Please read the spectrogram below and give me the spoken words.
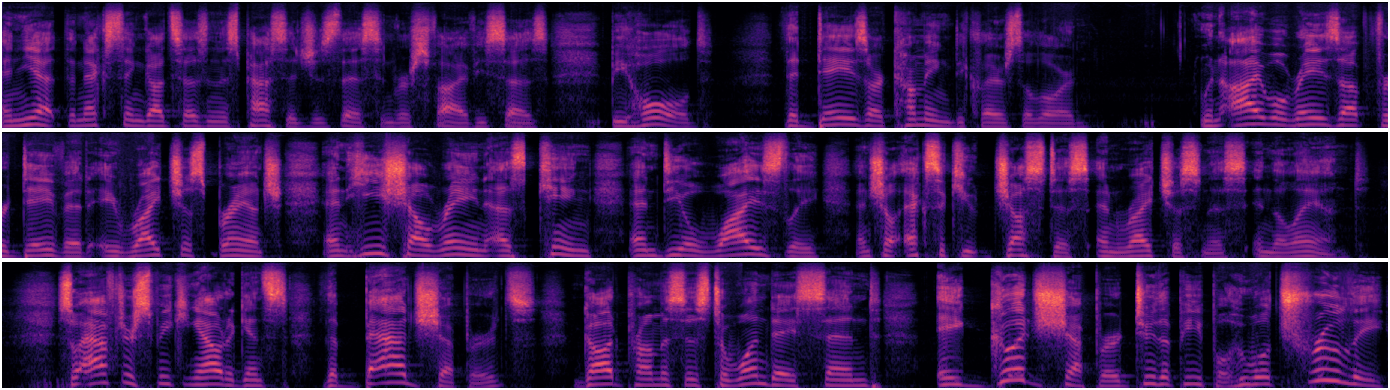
And yet, the next thing God says in this passage is this in verse 5 He says, Behold, the days are coming, declares the Lord, when I will raise up for David a righteous branch, and he shall reign as king and deal wisely, and shall execute justice and righteousness in the land. So, after speaking out against the bad shepherds, God promises to one day send a good shepherd to the people who will truly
